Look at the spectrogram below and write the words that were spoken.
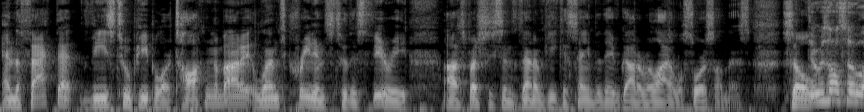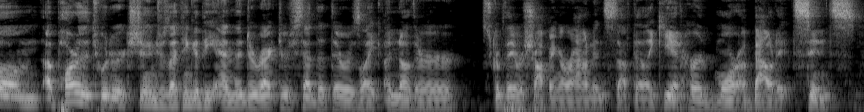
And the fact that these two people are talking about it lends credence to this theory, uh, especially since Den of Geek is saying that they've got a reliable source on this. So There was also um, a part of the Twitter exchange was I think at the end the director said that there was like another script they were shopping around and stuff that like he had heard more about it since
